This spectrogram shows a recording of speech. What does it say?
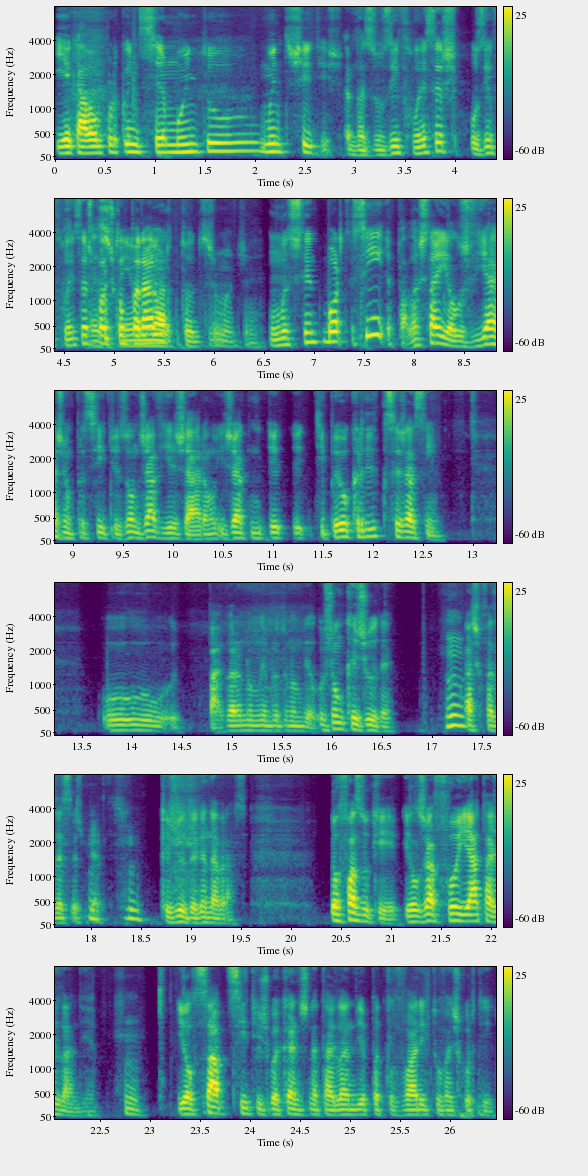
E acabam por conhecer muito, muitos sítios. Mas os influencers, os influencers Esses podes comparar melhor de todos os mundos. é? um assistente de bordo. Sim, pá, lá está, eles viajam para sítios onde já viajaram e já. Tipo, eu acredito que seja assim. O. Pá, agora não me lembro do nome dele. O João Cajuda. Acho que faz essas merdas. Cajuda, grande abraço. Ele faz o quê? Ele já foi à Tailândia. Ele sabe de sítios bacanas na Tailândia para te levar e que tu vais curtir.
